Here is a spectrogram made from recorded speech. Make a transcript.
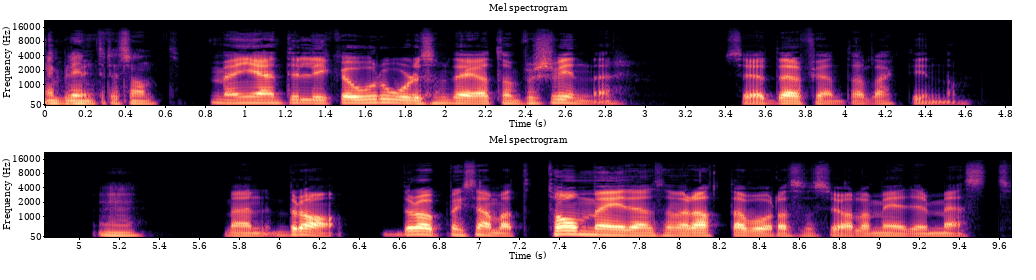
Det blir intressant. Men jag är inte lika orolig som dig att de försvinner. Så det är därför jag inte har lagt in dem. Mm. Men bra. Bra uppmärksammat. Tom är den som rattar våra sociala medier mest.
